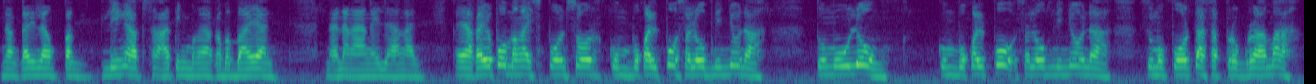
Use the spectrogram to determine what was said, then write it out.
ng kanilang paglingap sa ating mga kababayan na nangangailangan. Kaya kayo po mga sponsor, kung bukal po sa loob ninyo na tumulong, kung bukal po sa loob ninyo na sumuporta sa programa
